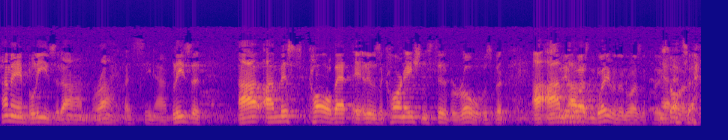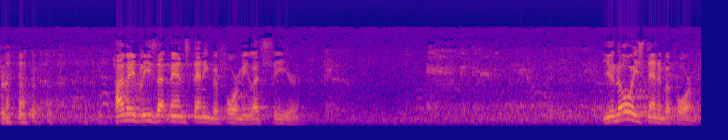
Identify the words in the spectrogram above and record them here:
How many believes that I'm right? Let's see now. Believes that I, I miscalled that. It was a carnation instead of a rose, but I, am not. Wasn't believing, then, was it? They yeah, saw it. Right. How many believes that man standing before me? Let's see here. You know he's standing before me.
